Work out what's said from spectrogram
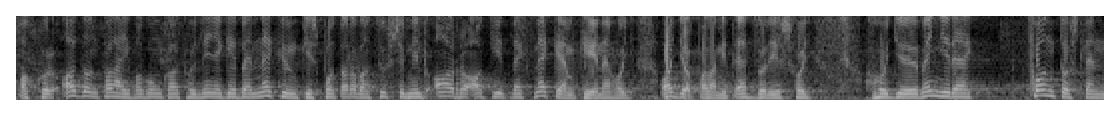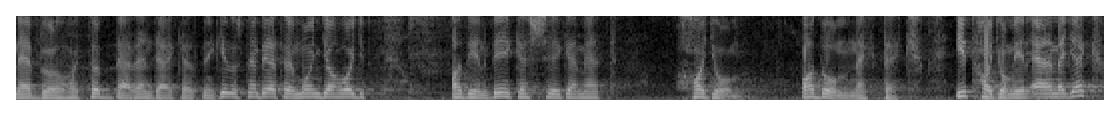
akkor azon találjuk magunkat, hogy lényegében nekünk is pont arra van szükség, mint arra, akinek nekem kéne, hogy adjak valamit ebből, és hogy, hogy mennyire fontos lenne ebből, hogy többen rendelkeznénk. Jézus nem véletlenül mondja, hogy az én békességemet hagyom, adom nektek. Itt hagyom, én elmegyek,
